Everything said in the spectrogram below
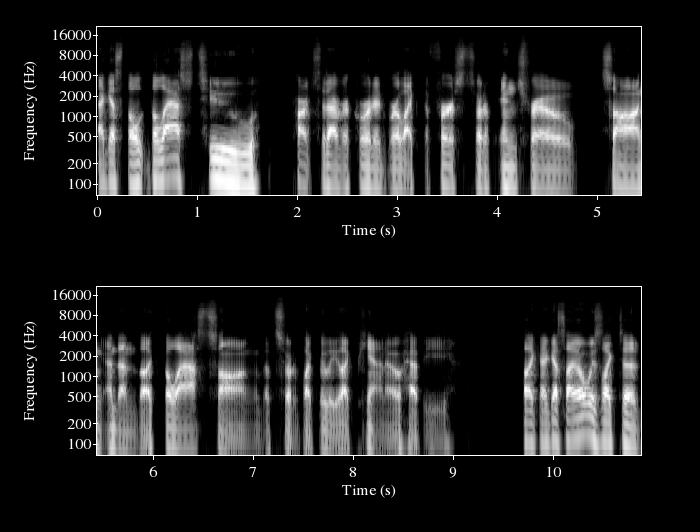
i guess the, the last two parts that i recorded were like the first sort of intro song and then like the last song that's sort of like really like piano heavy like i guess i always like to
